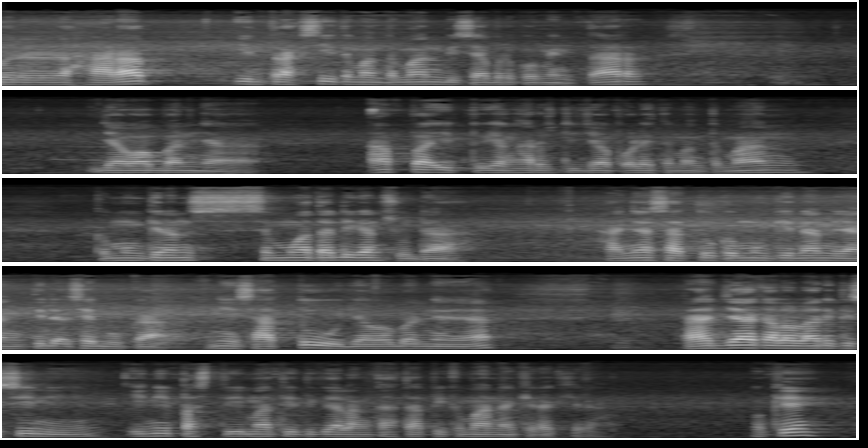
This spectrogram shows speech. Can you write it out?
berharap interaksi teman-teman bisa berkomentar. Jawabannya apa itu yang harus dijawab oleh teman-teman? Kemungkinan semua tadi kan sudah. Hanya satu kemungkinan yang tidak saya buka. Ini satu jawabannya ya. Raja kalau lari ke sini ini pasti mati tiga langkah tapi ke mana kira-kira? Oke? okay?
